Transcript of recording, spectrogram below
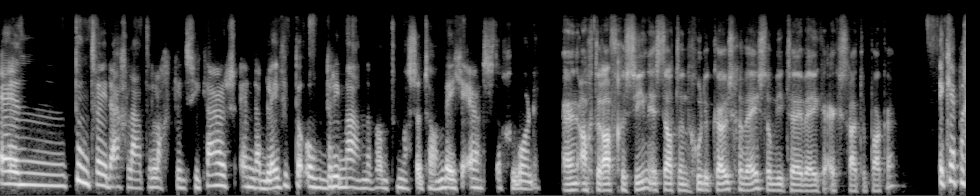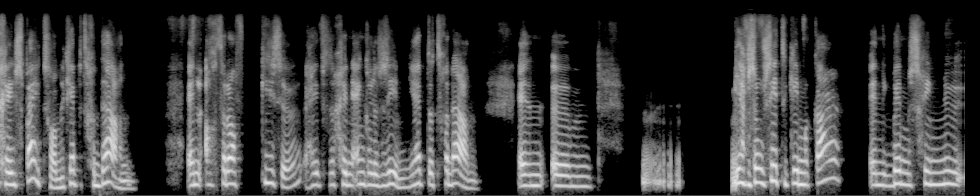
En toen, twee dagen later, lag ik in het ziekenhuis. En daar bleef ik er ook drie maanden, want toen was het wel een beetje ernstig geworden. En achteraf gezien, is dat een goede keus geweest om die twee weken extra te pakken? Ik heb er geen spijt van. Ik heb het gedaan. En achteraf kiezen heeft er geen enkele zin. Je hebt het gedaan. En um, ja, zo zit ik in elkaar. En ik ben misschien nu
